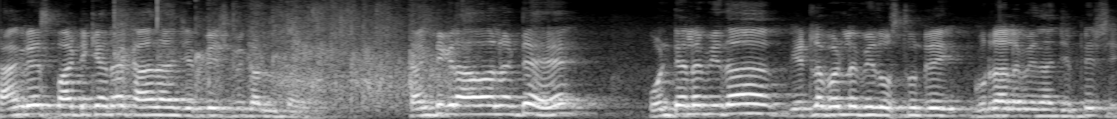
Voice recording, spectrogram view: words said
కాంగ్రెస్ పార్టీకేనా కాదా అని చెప్పేసి మీకు అడుగుతాను కంటికి రావాలంటే ఒంటెల మీద ఎడ్ల బండ్ల మీద వస్తుండే గుర్రాల మీద అని చెప్పేసి.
